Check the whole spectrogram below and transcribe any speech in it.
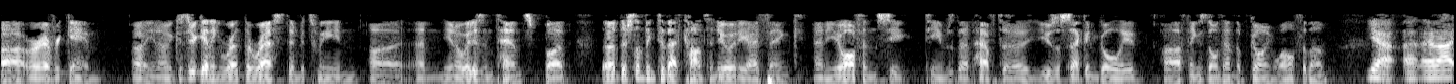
uh, or every game. Uh, you know, because you're getting re- the rest in between, uh, and you know it is intense, but uh, there's something to that continuity, I think. And you often see teams that have to use a second goalie. Uh, things don't end up going well for them. Yeah, and I,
